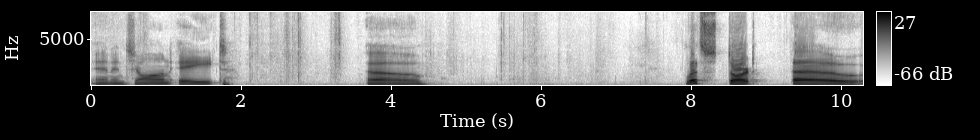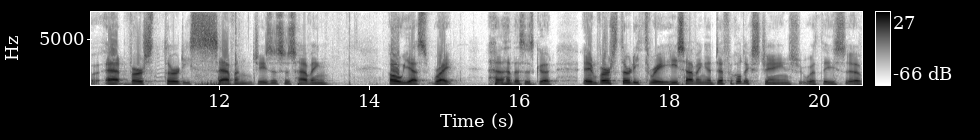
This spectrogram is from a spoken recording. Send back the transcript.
And in John 8, uh, let's start uh, at verse 37. Jesus is having, oh, yes, right. this is good. In verse 33, he's having a difficult exchange with these uh,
